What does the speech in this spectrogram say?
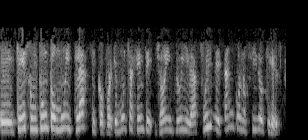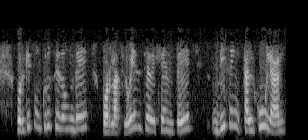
eh, que es un punto muy clásico, porque mucha gente, yo incluida, fui de tan conocido que es, porque es un cruce donde, por la afluencia de gente, dicen, calculan,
